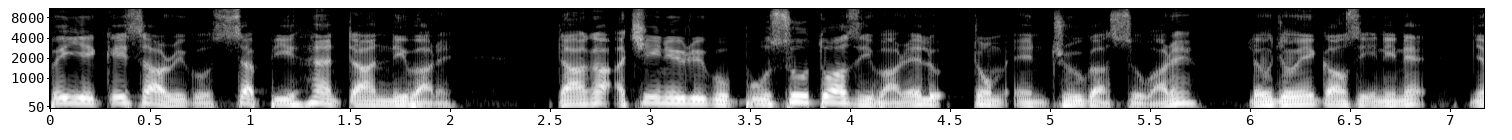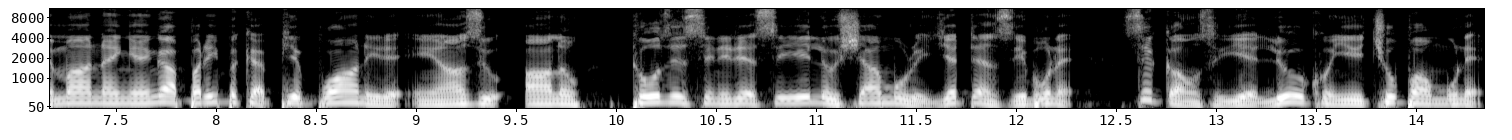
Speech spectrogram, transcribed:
ပေးရေးကိစ္စတွေကိုဆက်ပြီးဟန့်တားနေပါတယ်။ဒါကအခြေအနေတွေကိုပိုဆိုးသွားစေပါတယ်လို့ Tom Andrew ကဆိုပါတယ်။ လုံခြုံရေးကောင်စီအနေနဲ့မြန်မာနိုင်ငံကပရိပခတ်ဖြစ်ပွားနေတဲ့အင်အားစုအားလုံးထိုးစစ်ဆင်နေတဲ့စီးရေးလှုပ်ရှားမှုတွေရပ်တန့်စေဖို့နဲ့စစ်ကောင်စီရဲ့လူအခွင့်အရေးချိုးဖောက်မှုနဲ့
